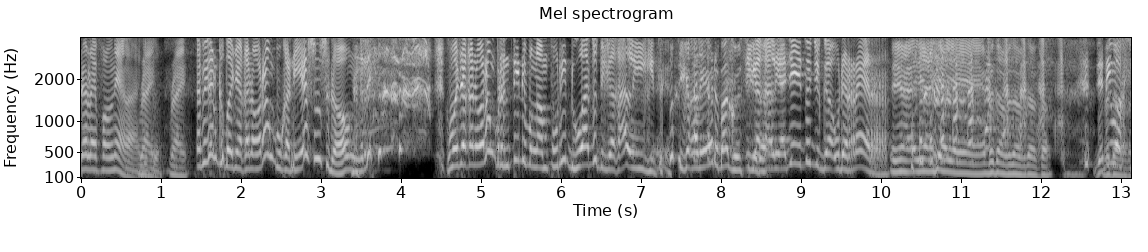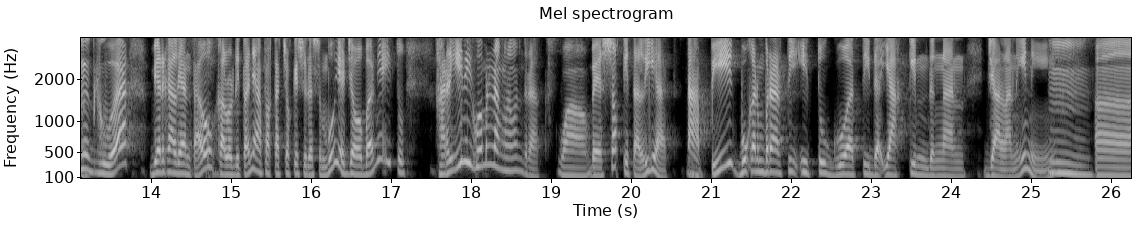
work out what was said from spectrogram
ada levelnya lah Right. gitu. Right. Tapi kan kebanyakan orang bukan Yesus dong. kebanyakan orang berhenti di mengampuni dua atau tiga kali gitu. Tiga kali udah bagus. Tiga gitu. kali aja itu juga udah rare. Iya iya iya iya iya. betul betul betul betul. Jadi Betul, maksud gua biar kalian tahu kalau ditanya apakah Coki sudah sembuh ya jawabannya itu. Hari ini gua menang lawan drugs. Wow. Besok kita lihat. Tapi bukan berarti itu gua tidak yakin dengan jalan ini. Hmm. Eh,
